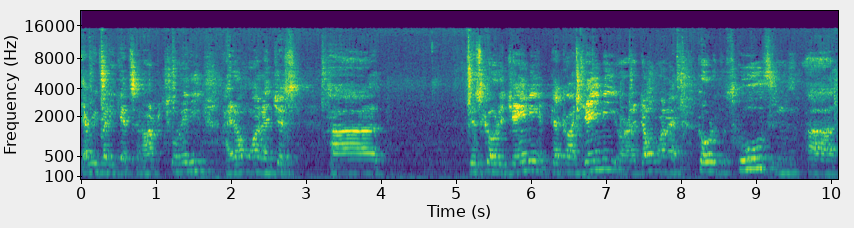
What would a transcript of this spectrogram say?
everybody gets an opportunity. I don't want to just, uh, just go to Jamie and pick on Jamie, or I don't want to go to the schools and uh,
